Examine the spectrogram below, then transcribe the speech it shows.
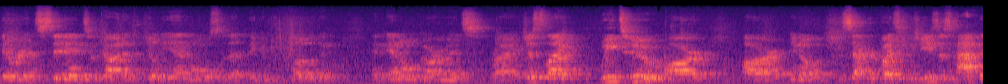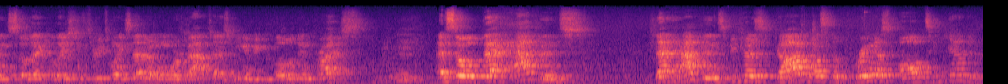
they were in sin, so God had to kill the animals so that they could be clothed in, in animal garments, right? Just like we too are, are, you know, the sacrifice of Jesus happens so that Galatians 3.27, when we're baptized, we can be clothed in Christ. And so that happens, that happens because God wants to bring us all together.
